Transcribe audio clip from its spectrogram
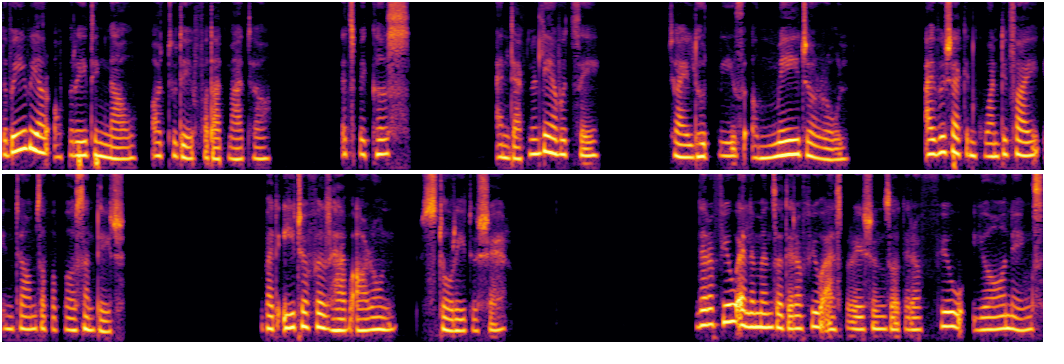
the way we are operating now or today for that matter, it's because, and definitely I would say, childhood plays a major role. I wish I can quantify in terms of a percentage, but each of us have our own story to share there are few elements or there are few aspirations or there are few yearnings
